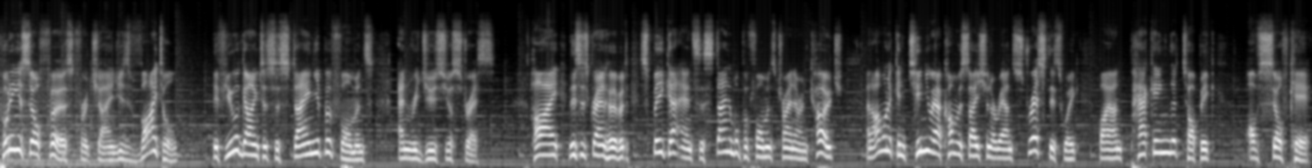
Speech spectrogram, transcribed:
Putting yourself first for a change is vital if you are going to sustain your performance and reduce your stress. Hi, this is Grant Herbert, speaker and sustainable performance trainer and coach, and I want to continue our conversation around stress this week by unpacking the topic of self care.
